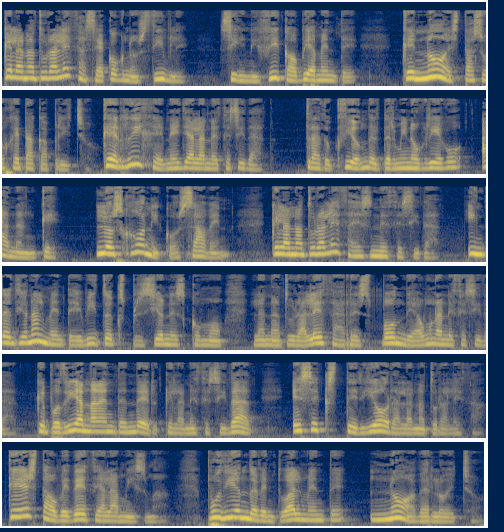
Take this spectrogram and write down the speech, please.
Que la naturaleza sea cognoscible significa obviamente que no está sujeta a capricho, que rige en ella la necesidad. Traducción del término griego ananqué. Los jónicos saben que la naturaleza es necesidad. Intencionalmente evito expresiones como la naturaleza responde a una necesidad que podrían dar a entender que la necesidad es exterior a la naturaleza, que ésta obedece a la misma, pudiendo eventualmente no haberlo hecho.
